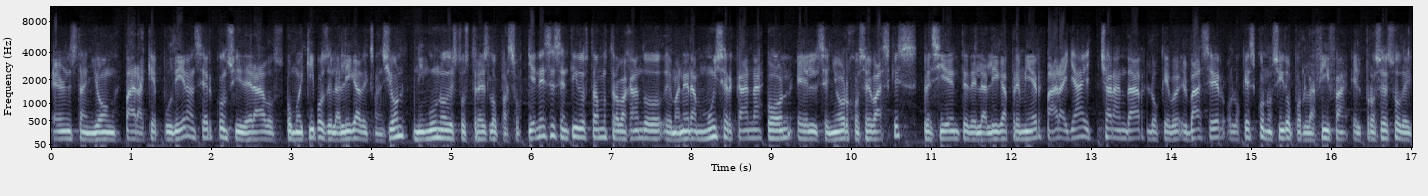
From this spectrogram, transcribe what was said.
Ernst Young para que pudieran ser considerados como equipos de la Liga de Expansión, ninguno de estos tres lo pasó. Y en ese sentido estamos trabajando de manera muy cercana con el señor José Vázquez, presidente de la Liga Premier, para ya echar a andar lo que va a ser o lo que es conocido por la FIFA, el proceso de,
